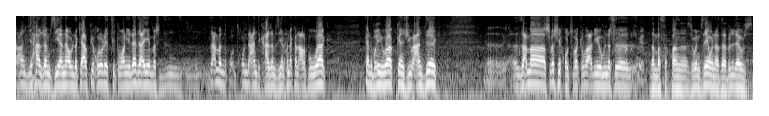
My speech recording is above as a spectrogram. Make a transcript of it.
عندي حاجة مزيانة ولا كيعرف كيقولوا لي التطواني لا داعي باش زعما تقول لنا عندك حاجة مزيانة حنا كنعرفوك كنبغيوك كنجيو عندك. آه، زعما اش باش نقول تبارك الله عليهم الناس زعما صبان زوين مزيون هذا باللوز.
